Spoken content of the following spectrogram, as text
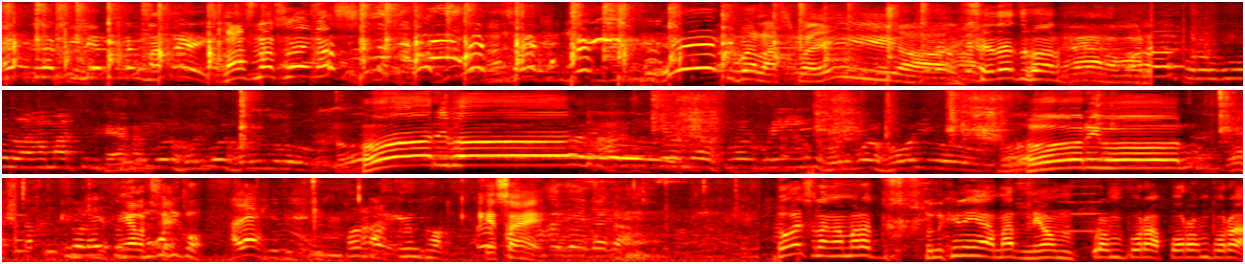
এইবিলাক প্লেয়াৰবিলাক মাতে নাচ নাচ নাচ কিবা লাজ পায় এইয়া চেদে তোমাৰ বল। হৰি বল। লাগছে কেঁচাহে হয় চালাং আমাৰ যোনখিনি আমাৰ নিয়ম পৰম্পৰা পৰম্পৰা,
